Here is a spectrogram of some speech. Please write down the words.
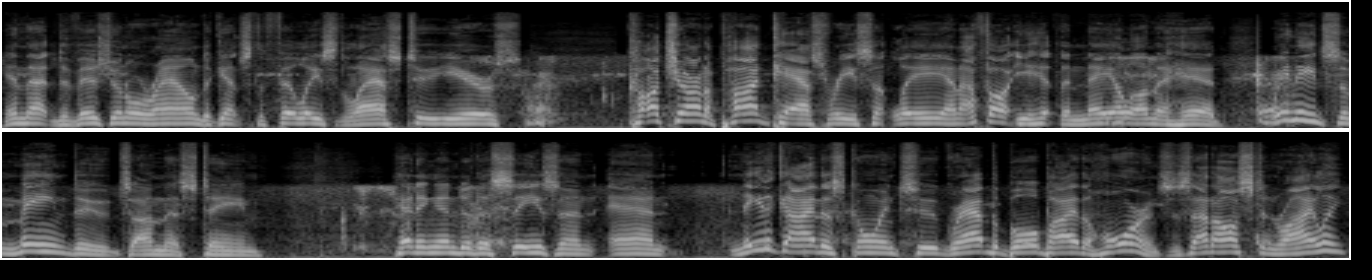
in that divisional round against the Phillies the last two years. Caught you on a podcast recently, and I thought you hit the nail on the head. We need some mean dudes on this team heading into the season, and need a guy that's going to grab the bull by the horns. Is that Austin Riley?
